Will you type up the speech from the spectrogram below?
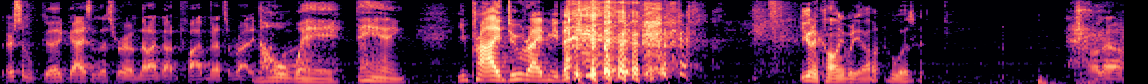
there's some good guys in this room that I've gotten five minutes of riding. No way. Dang. You probably do ride me that. You gonna call anybody out? Who was it? I don't know.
